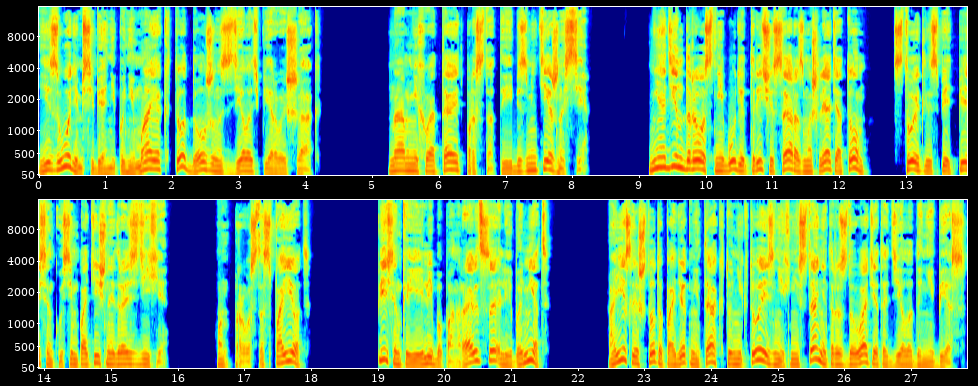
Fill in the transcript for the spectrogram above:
изводим себя, не понимая, кто должен сделать первый шаг. Нам не хватает простоты и безмятежности. Ни один дрозд не будет три часа размышлять о том, стоит ли спеть песенку симпатичной дроздихе. Он просто споет. Песенка ей либо понравится, либо нет. А если что-то пойдет не так, то никто из них не станет раздувать это дело до небес.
